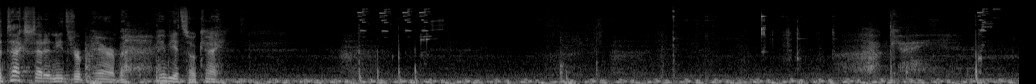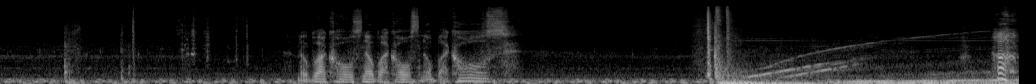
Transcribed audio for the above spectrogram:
The text said it needs repair, but maybe it's okay. Okay. No black holes, no black holes, no black holes. Huh.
